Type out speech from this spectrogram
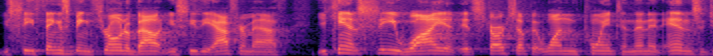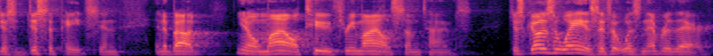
You see things being thrown about, and you see the aftermath. You can't see why it, it starts up at one point and then it ends. It just dissipates in, in about, you know, a mile, two, three miles sometimes. Just goes away as if it was never there.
